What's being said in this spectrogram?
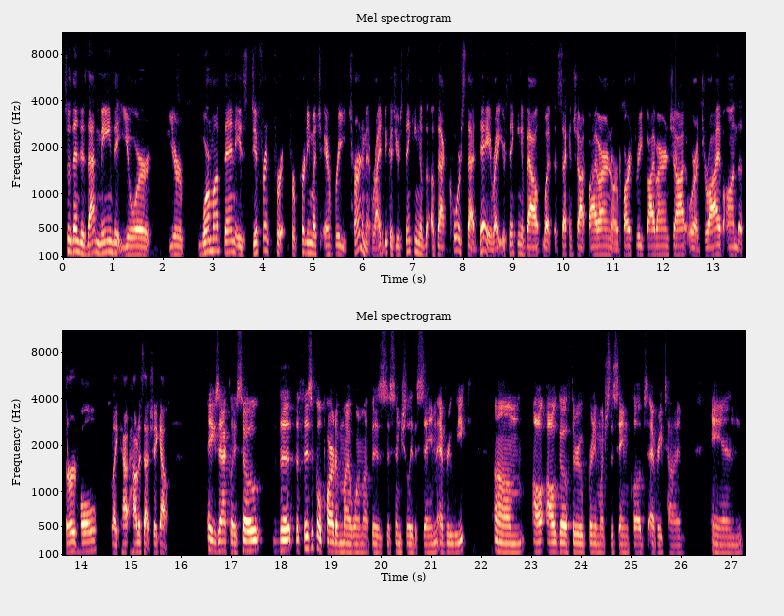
So then, does that mean that your your warm up then is different for for pretty much every tournament, right? Because you're thinking of of that course that day, right? You're thinking about what a second shot five iron or a par three five iron shot or a drive on the third hole. Like how how does that shake out? Exactly. So the the physical part of my warm up is essentially the same every week. Um, I'll I'll go through pretty much the same clubs every time, and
